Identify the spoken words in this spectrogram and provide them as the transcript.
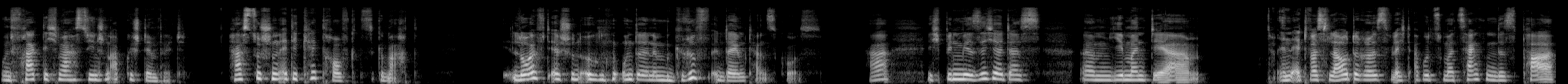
und frag dich mal, hast du ihn schon abgestempelt? Hast du schon Etikett drauf gemacht? Läuft er schon unter einem Begriff in deinem Tanzkurs? Ja, ich bin mir sicher, dass ähm, jemand, der ein etwas lauteres, vielleicht ab und zu mal zankendes Paar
